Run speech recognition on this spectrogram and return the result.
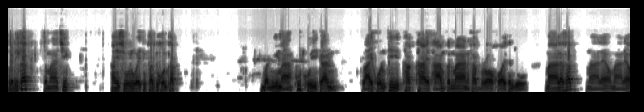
สวัสดีครับ สมาชิกให้สูรวยทุกท่านทุกคนครับ วันนี้มาพูดคุยกัน หลายคนที่ทักทายถามกันมานะครับ รอคอยกันอยู่ มาแล้วครับ มาแล้วมาแล้ว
